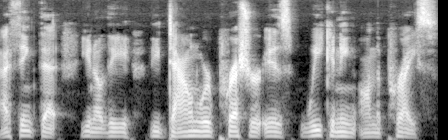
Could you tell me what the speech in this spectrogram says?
I think that you know the the downward pressure is weakening on the price.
